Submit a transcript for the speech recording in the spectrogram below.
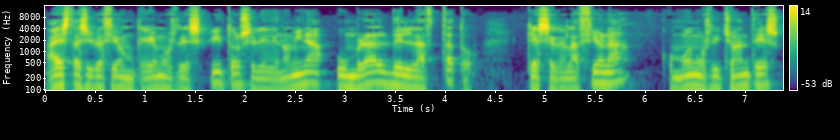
A esta situación que hemos descrito se le denomina umbral del lactato, que se relaciona, como hemos dicho antes,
